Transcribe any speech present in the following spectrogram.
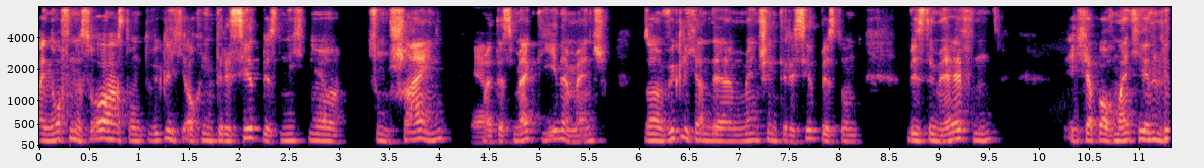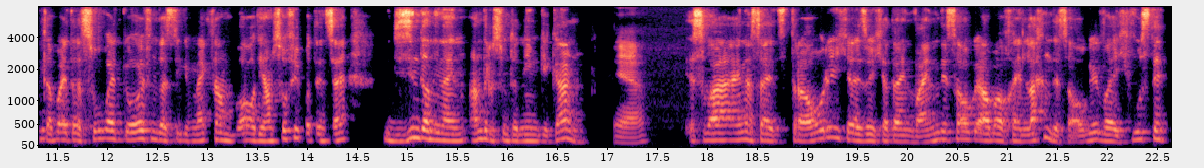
ein offenes Ohr hast und wirklich auch interessiert bist, nicht nur zum Schein, ja. weil das merkt jeder Mensch, sondern wirklich an der Mensch interessiert bist und willst ihm helfen. Ich habe auch manchen Mitarbeitern so weit geholfen, dass die gemerkt haben, wow, die haben so viel Potenzial und die sind dann in ein anderes Unternehmen gegangen. Ja es war einerseits traurig, also ich hatte ein weinendes Auge, aber auch ein lachendes Auge, weil ich wusste,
